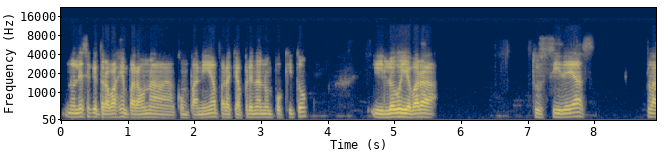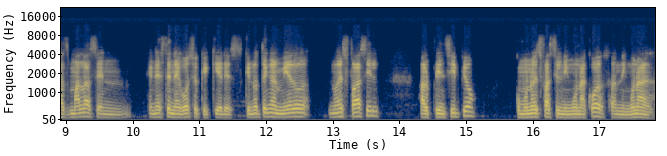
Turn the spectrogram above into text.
no le hace que trabajen para una compañía para que aprendan un poquito y luego llevar a tus ideas, plasmarlas en, en este negocio que quieres. Que no tengan miedo, no es fácil al principio, como no es fácil ninguna cosa, ninguna,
